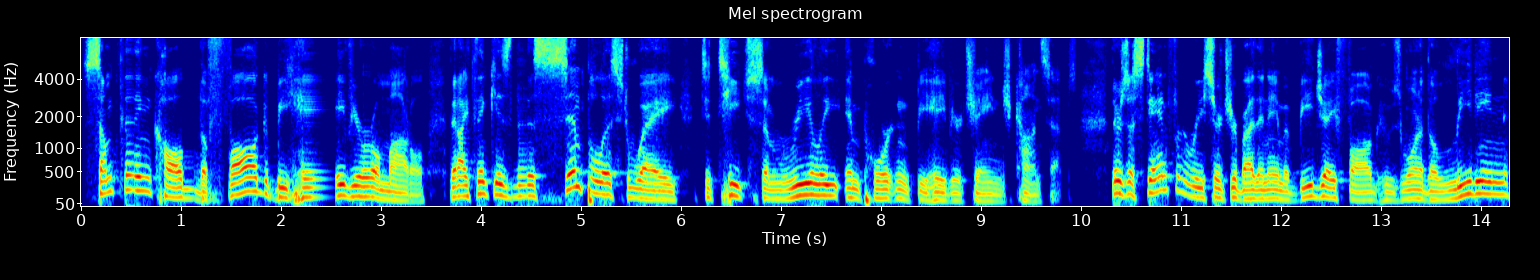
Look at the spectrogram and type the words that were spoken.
something called the Fogg behavioral model that I think is the simplest way to teach some really important behavior change concepts. There's a Stanford researcher by the name of BJ Fogg who's one of the leading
